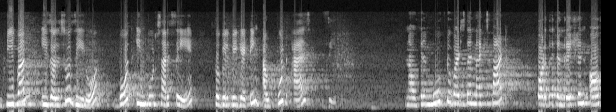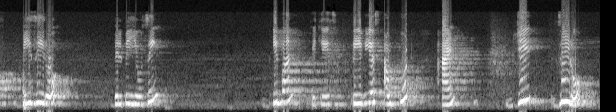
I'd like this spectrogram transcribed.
B1 is also 0, both inputs are same, so we'll be getting output as 0. Now we'll move towards the next part. For the generation of B0, we'll be using B1 which is previous output and G0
